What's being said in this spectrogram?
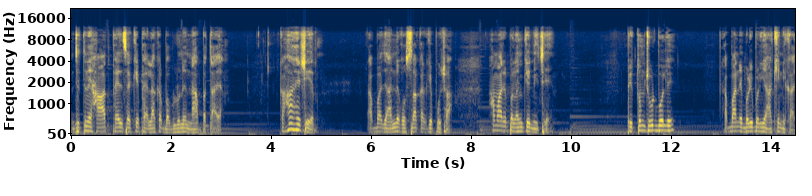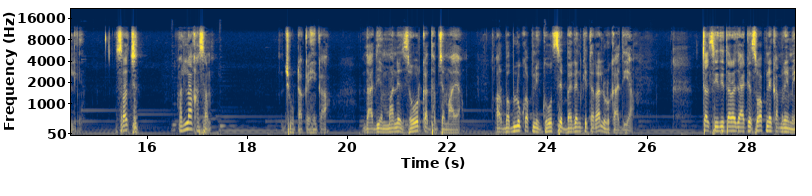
جتنے ہاتھ پھیل سکے پھیلا کر ببلو نے ناپ بتایا۔ کہاں ہے شیر؟ ابا جان نے غصہ کر کے پوچھا، ہمارے پلنگ کے نیچے۔ پھر تم جھوٹ بولے؟ ابا نے بڑی بڑی آنکھیں نکالی۔ سچ؟ اللہ قسم۔ جھوٹا کہیں کا۔ دادی اماں نے زور کا دھپ جمایا اور ببلو کو اپنی گود سے بیگن کی طرح لڑکا دیا۔ چل سیدھی طرح جا کے سو اپنے کمرے میں۔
